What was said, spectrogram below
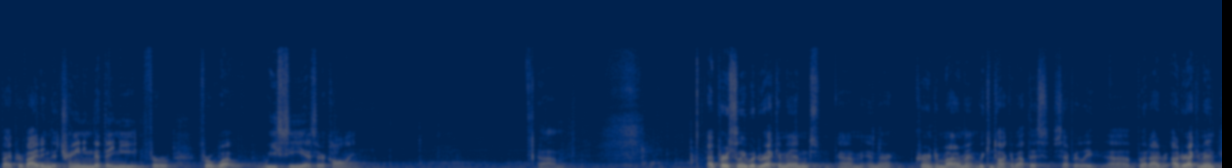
by providing the training that they need for, for what we see as their calling. Um, I personally would recommend um, in our current environment, we can talk about this separately, uh, but I'd, I'd, recommend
